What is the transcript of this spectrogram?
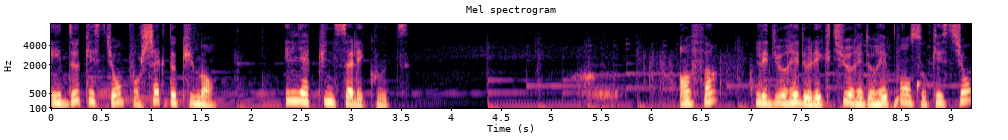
et deux questions pour chaque document. Il n'y a qu'une seule écoute. Enfin, les durées de lecture et de réponse aux questions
